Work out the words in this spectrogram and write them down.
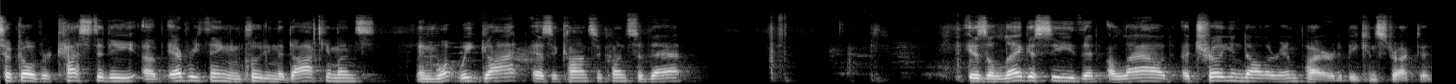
took over custody of everything, including the documents. And what we got as a consequence of that is a legacy that allowed a trillion dollar empire to be constructed.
